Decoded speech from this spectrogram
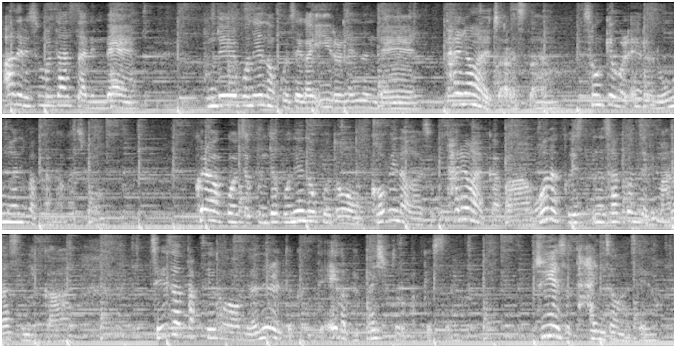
아들이 25살인데 군대에 보내놓고 제가 이 일을 했는데 탈영할 줄 알았어요. 성격을 애를 너무 많이 바꿔놔가지고. 그래갖고 이제 군대 보내놓고도 겁이 나가지고 탈영할까봐 워낙 그런 사건들이 많았으니까 제자 딱 되고 딱 갔는데 애가 180도로 바뀌었어요. 주위에서 다 인정하세요.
